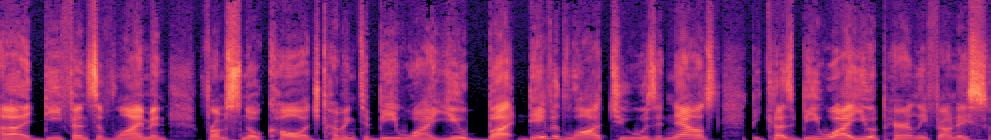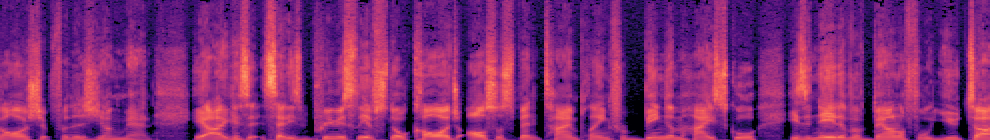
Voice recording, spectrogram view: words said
uh, defensive lineman from Snow College coming to BYU. But David Latu was announced because BYU apparently found a scholarship for this young man. Yeah, I guess it said he's previously of Snow College, also spent time playing for Bingham High School. He's a native of Bountiful, Utah.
